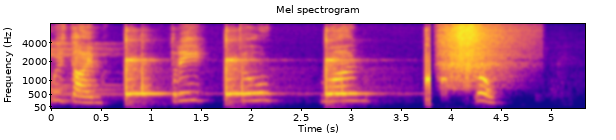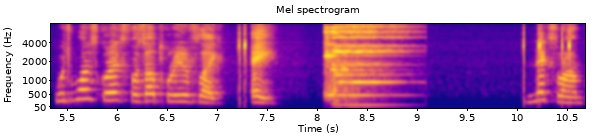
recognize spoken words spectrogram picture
Quiz time. 3, 2, 1, go. Which one is correct for South Korean flag? A. Next round.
